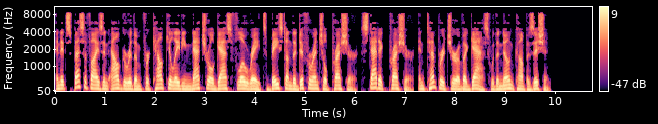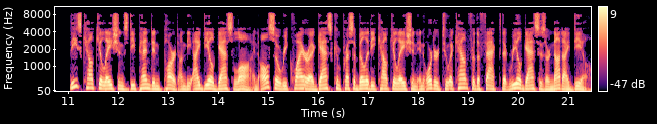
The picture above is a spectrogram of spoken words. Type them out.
and it specifies an algorithm for calculating natural gas flow rates based on the differential pressure, static pressure, and temperature of a gas with a known composition. These calculations depend in part on the ideal gas law and also require a gas compressibility calculation in order to account for the fact that real gases are not ideal.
